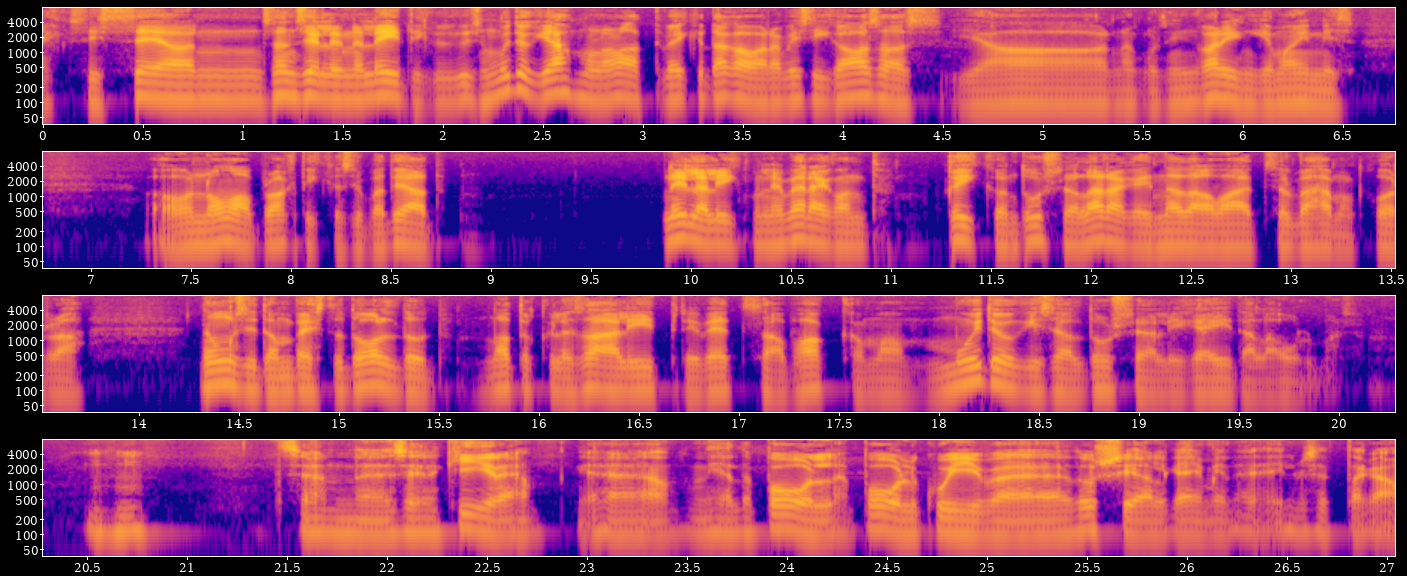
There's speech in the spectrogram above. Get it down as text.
ehk siis see on, see on selline leidlik küsimus, muidugi jah, mul on alati väike tagavaravesi kaasas ja nagu siin Karingi mainis, on oma praktikas juba tead, neljaliikmeline perekond, kõik on duši all ära käinud nädalavahetusel vähemalt korra nõusid on pestud oldud, natuke üle saja liitri vett saab hakkama, muidugi seal duši all ei käida laulmas mm. -hmm. See on selline kiire nii-öelda pool, poolkuiv äh, duši all käimine ilmselt, aga,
